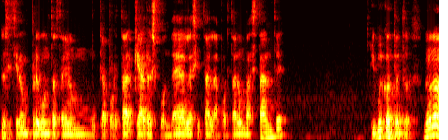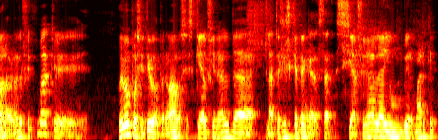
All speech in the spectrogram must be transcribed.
Nos hicieron preguntas también que, aportar, que al responderles y tal, aportaron bastante. Y muy contentos. No, no, la verdad, el feedback... Eh, muy, muy positivo, pero vamos, es que al final la tesis que tengas, si al final hay un bear market,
